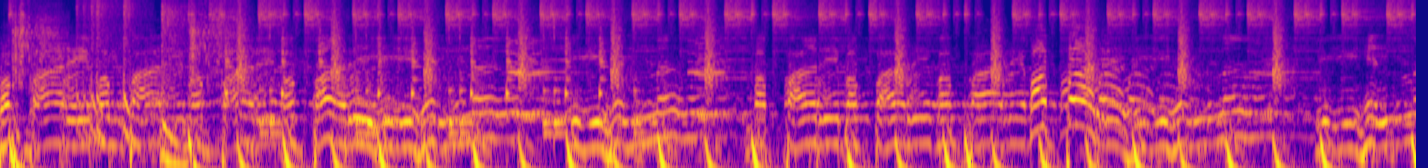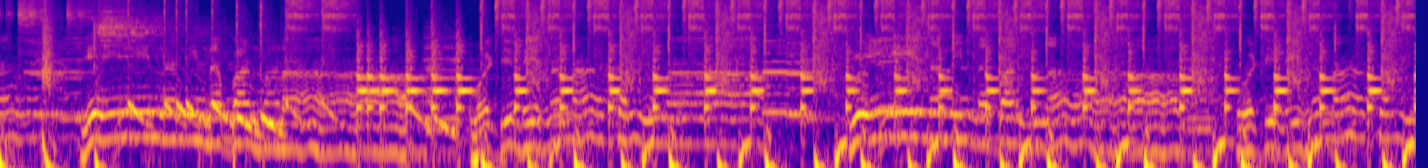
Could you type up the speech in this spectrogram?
ಬಪ್ಪಾರೆ ಬಪ್ಪಾರೆ ಬಪ್ಪಾರೆ ಬಪ್ಪಾರೆ, ಹೆಣ್ಣ ಏ ಹೆಣ್ಣ. ಬಪ್ಪಾರೆ ಬಪ್ಪಾರೆ ಬಪ್ಪಾರೆ ಬಪ್ಪಾರೆ ಏ ಹೆಣ್ಣ ಏ ಹೆಣ್ಣ. ಏನ ನಿನ್ನ ಬಣ್ಣ? ಒಡಿಲೆ ನನ್ನ ಕಣ್ಣ ಏನ ನಿನ್ನ ಬಣ್ಣ ಒಡಿಲೆ ನನ್ನ ಕಣ್ಣ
